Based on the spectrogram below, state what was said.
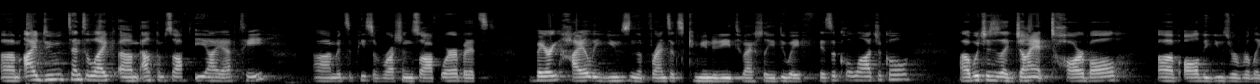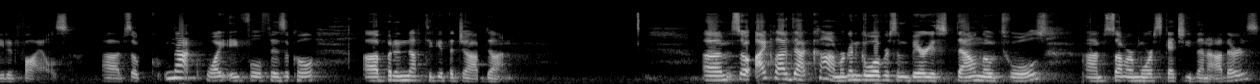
Um, I do tend to like um, Elcomsoft EIFT. Um, it's a piece of Russian software, but it's very highly used in the forensics community to actually do a physical logical, uh, which is a giant tarball of all the user-related files. Uh, so not quite a full physical, uh, but enough to get the job done. Um, so iCloud.com, we're going to go over some various download tools. Um, some are more sketchy than others.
